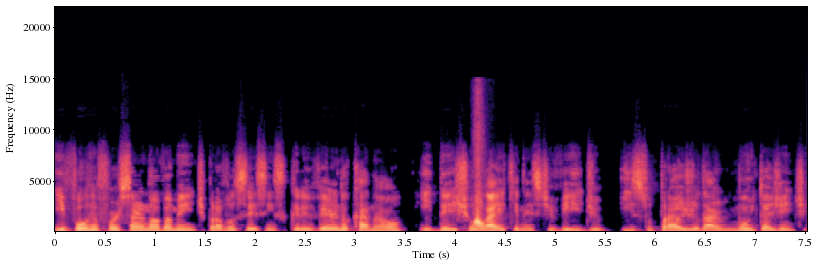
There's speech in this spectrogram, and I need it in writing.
E vou reforçar novamente para você se inscrever no canal e deixe o like neste vídeo. Isso para ajudar muito a gente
